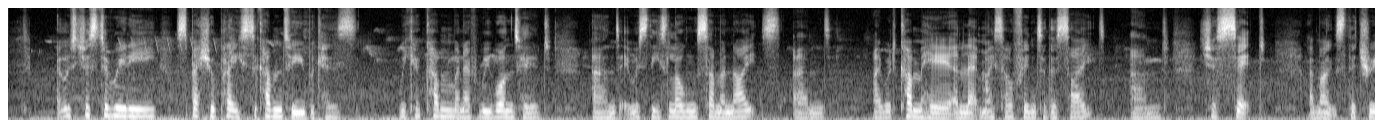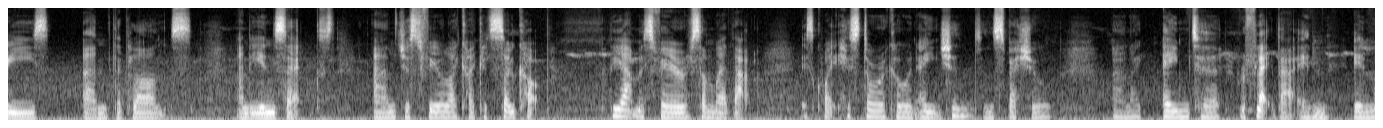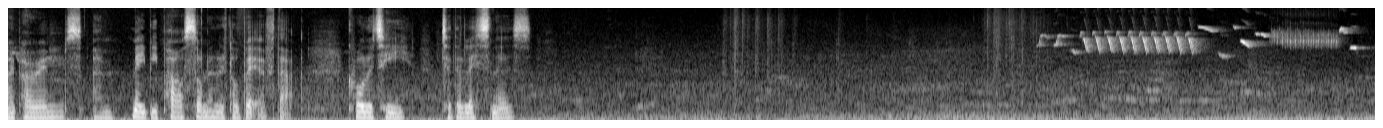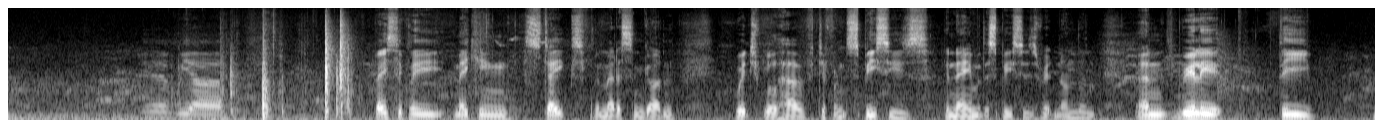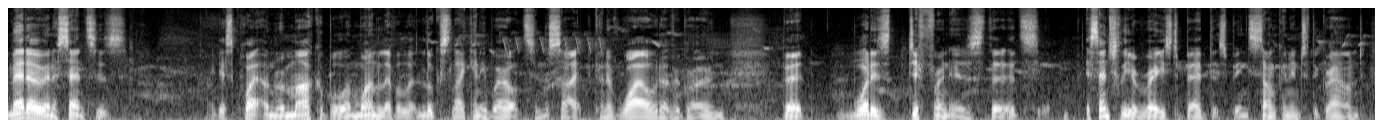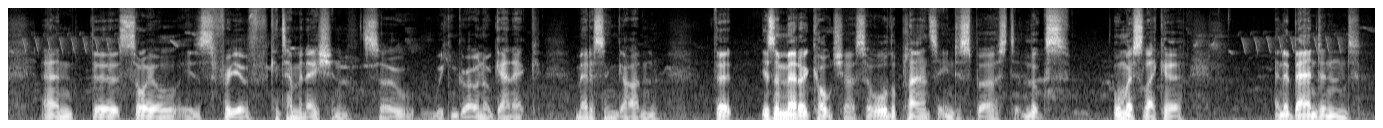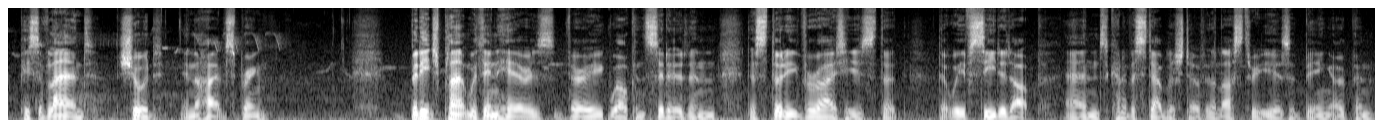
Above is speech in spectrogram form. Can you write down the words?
It was just a really special place to come to because we could come whenever we wanted, and it was these long summer nights, and I would come here and let myself into the site and just sit amongst the trees and the plants and the insects and just feel like I could soak up the atmosphere of somewhere that is quite historical and ancient and special. And I aim to reflect that in, in my poems and maybe pass on a little bit of that quality to the listeners. We are basically making stakes for the medicine garden, which will have different species, the name of the species written on them. And really, the meadow, in a sense, is, I guess, quite unremarkable on one level. It looks like anywhere else in the site, kind of wild, overgrown. But what is different is that it's essentially a raised bed that's been sunken into the ground and the soil is free of contamination so we can grow an organic medicine garden that is a meadow culture so all the plants are interspersed it looks almost like a an abandoned piece of land should in the height of spring but each plant within here is very well considered and there's 30 varieties that that we've seeded up and kind of established over the last three years of being open.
